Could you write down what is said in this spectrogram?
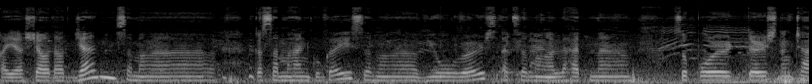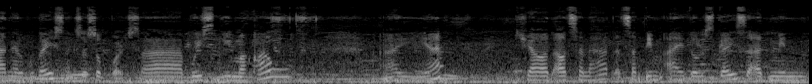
Kaya shout out dyan sa mga kasamahan ko guys, sa mga viewers at sa mga lahat ng supporters ng channel ko guys, nagsusupport sa Buiski Macau. Ayan. Shout out sa lahat at sa Team Idols guys, sa admin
